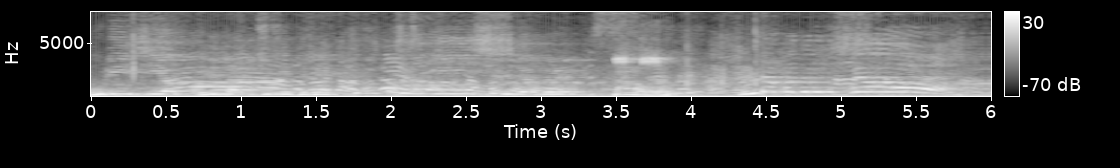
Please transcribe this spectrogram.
우리 지역 일반 주민들의 끈질기 실력을 쌓아온 울진 한번 들어주세요!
